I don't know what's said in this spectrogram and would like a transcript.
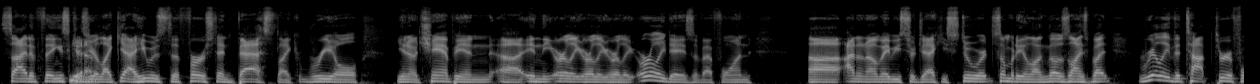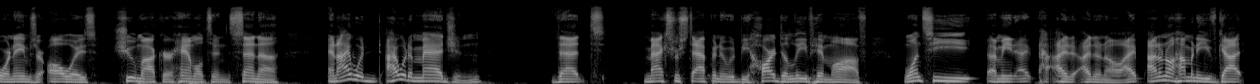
side of things because Yeah. you're like, yeah, he was the first and best, like real, you know, champion uh, in the early, early, early, early days of F1. Uh, I don't know, maybe Sir Jackie Stewart, somebody along those lines. But really, the top three or four names are always Schumacher, Hamilton, Senna, and I would I would imagine that Max Verstappen, it would be hard to leave him off once he. I mean, I I, I don't know. I, I don't know how many you've got.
